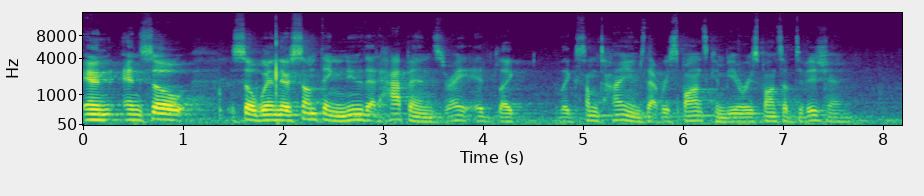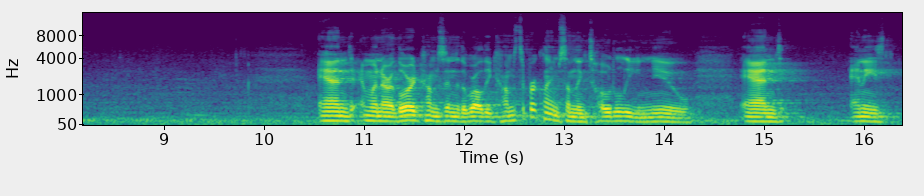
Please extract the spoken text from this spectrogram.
And, and so, so when there's something new that happens, right, it like like sometimes that response can be a response of division. And, and when our Lord comes into the world, he comes to proclaim something totally new. And, and he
